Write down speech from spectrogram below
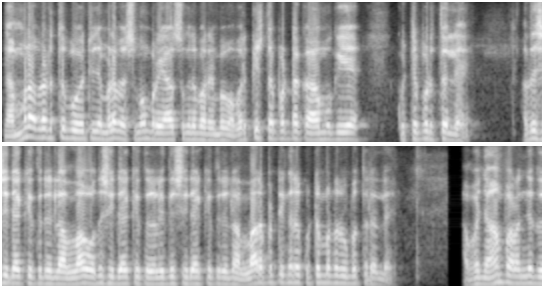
നമ്മൾ അവരുടെ അടുത്ത് പോയിട്ട് നമ്മളെ വിഷമം പ്രയാസം ഇങ്ങനെ പറയുമ്പോൾ അവർക്ക് ഇഷ്ടപ്പെട്ട കാമുകിയെ കുറ്റപ്പെടുത്തല്ലേ? അത് ശരിയാക്കി തരുന്നില്ല അള്ളാഹു അത് ശരിയാക്കി തരുന്നില്ല ഇത് ശരിയാക്കി തരുന്നില്ല അള്ളാഹിനെ പറ്റി ഇങ്ങനെ കുറ്റം പറഞ്ഞ രൂപത്തിലല്ലേ? അപ്പൊ ഞാൻ പറഞ്ഞത്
